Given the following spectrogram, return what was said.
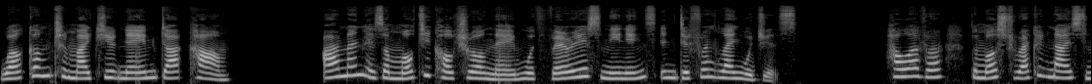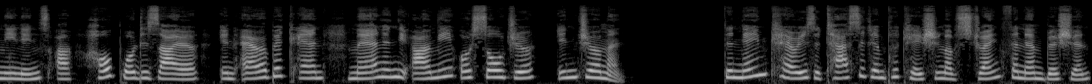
Welcome to mycutename.com. Arman is a multicultural name with various meanings in different languages. However, the most recognized meanings are hope or desire in Arabic and man in the army or soldier in German. The name carries a tacit implication of strength and ambition,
